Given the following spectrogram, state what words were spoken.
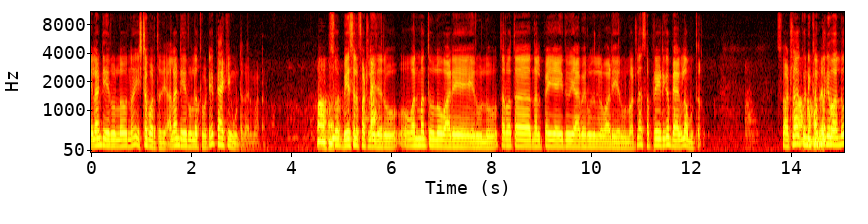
ఎలాంటి ఎరువులను ఇష్టపడుతుంది. అలాంటి ఎరువులతోటే ప్యాకింగ్ ఉంటుంది అనమాట సో బేసల్ ఫర్టిలైజరు వన్ మంత్లో వాడే ఎరువులు తర్వాత నలభై ఐదు యాభై రోజుల్లో వాడే ఎరువులు అట్లా సపరేట్గా బ్యాగులు అమ్ముతారు. సో అట్లా కొన్ని కంపెనీ వాళ్ళు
